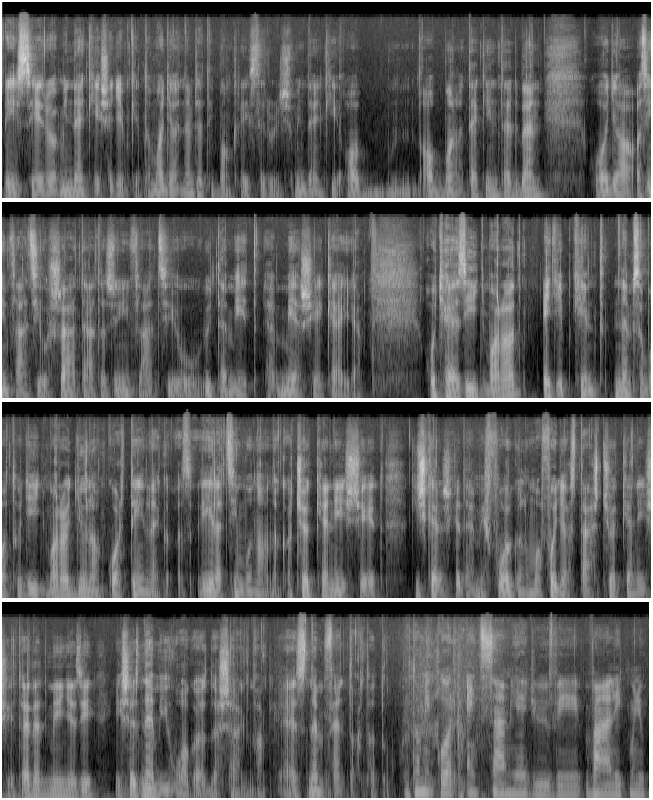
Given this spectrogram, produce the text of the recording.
részéről mindenki, és egyébként a Magyar Nemzeti Bank részéről is mindenki abban a tekintetben, hogy az inflációs rátát, az infláció ütemét mérsékelje. Hogyha ez így marad, egyébként nem szabad, hogy így maradjon, akkor tényleg az életszínvonalnak a csökkenését, kiskereskedelmi forgalom, a fogyasztás csökkenését eredményezi, és ez nem jó a gazdaságnak. Ez nem fenntartható. Tehát amikor egy számjegyűvé válik mondjuk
